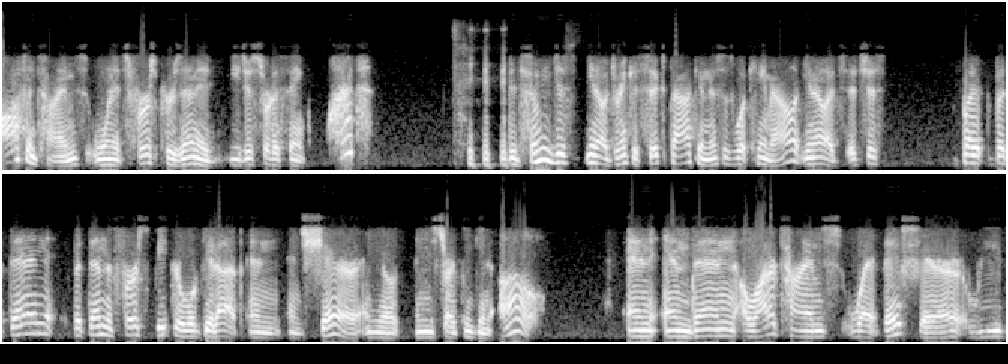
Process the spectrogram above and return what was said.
oftentimes when it's first presented, you just sort of think, "What? Did somebody just you know drink a six pack and this is what came out?" You know, it's it's just. But but then but then the first speaker will get up and and share, and you and you start thinking, "Oh." and and then a lot of times what they share leads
